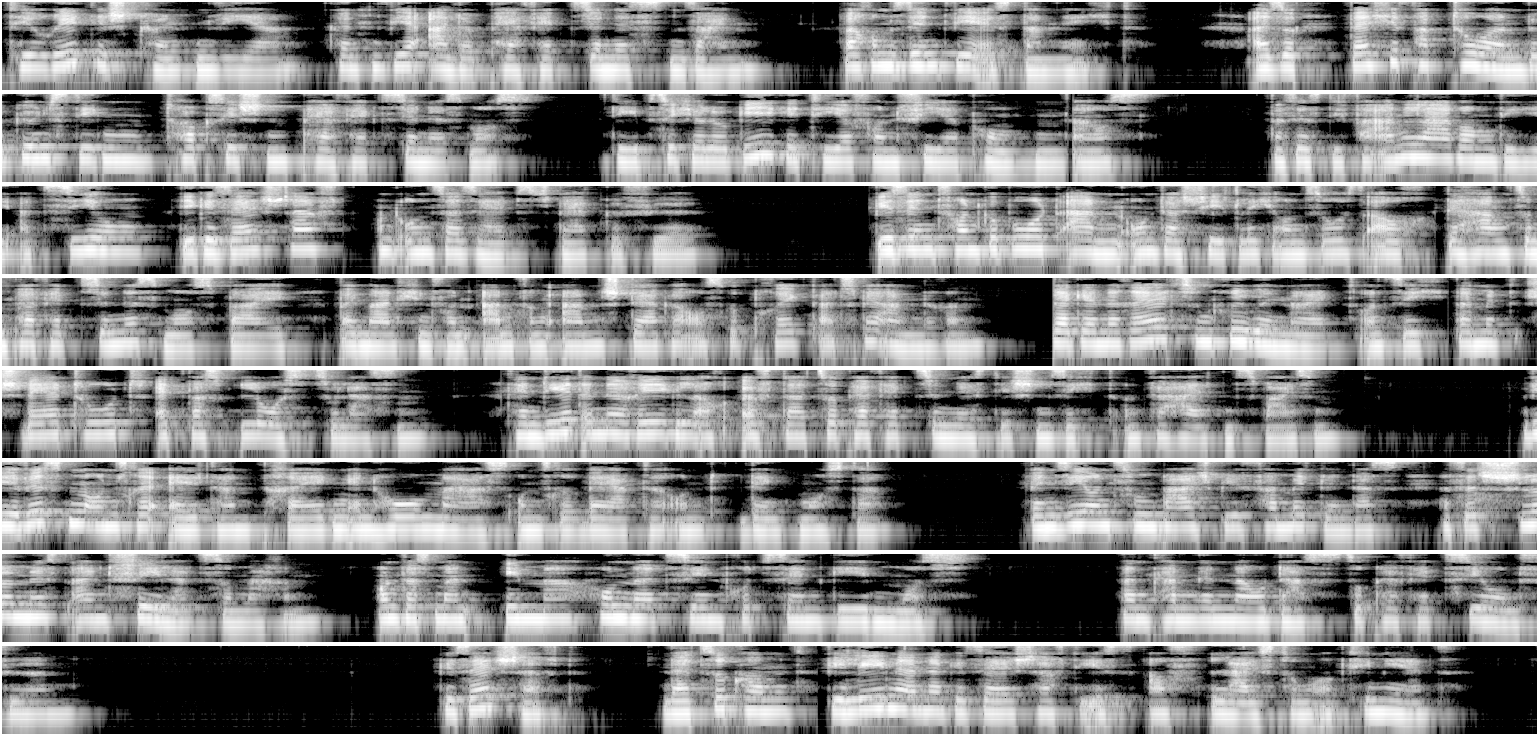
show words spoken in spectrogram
Theoretisch könnten wir, könnten wir alle Perfektionisten sein. Warum sind wir es dann nicht? Also welche Faktoren begünstigen toxischen Perfektionismus? Die Psychologie geht hier von vier Punkten aus. Das ist die Veranlagung, die Erziehung, die Gesellschaft und unser Selbstwertgefühl. Wir sind von Geburt an unterschiedlich und so ist auch der Hang zum Perfektionismus bei, bei manchen von Anfang an stärker ausgeprägt als bei anderen. Wer generell zum Grübeln neigt und sich damit schwer tut, etwas loszulassen, tendiert in der Regel auch öfter zur perfektionistischen Sicht und Verhaltensweisen. Wir wissen, unsere Eltern prägen in hohem Maß unsere Werte und Denkmuster. Wenn sie uns zum Beispiel vermitteln, dass, dass es schlimm ist, einen Fehler zu machen und dass man immer 110 Prozent geben muss, dann kann genau das zur Perfektion führen. Gesellschaft. Dazu kommt, wir leben in einer Gesellschaft, die ist auf Leistung optimiert.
